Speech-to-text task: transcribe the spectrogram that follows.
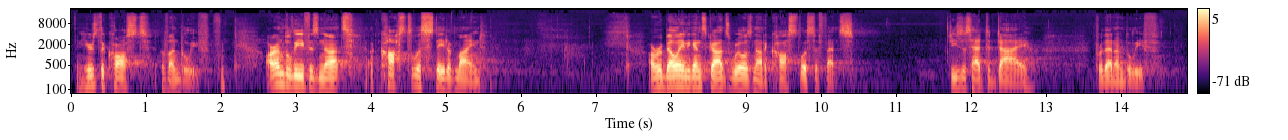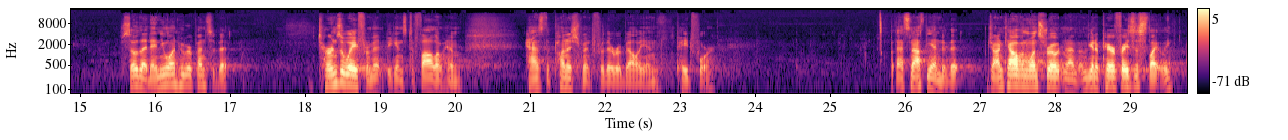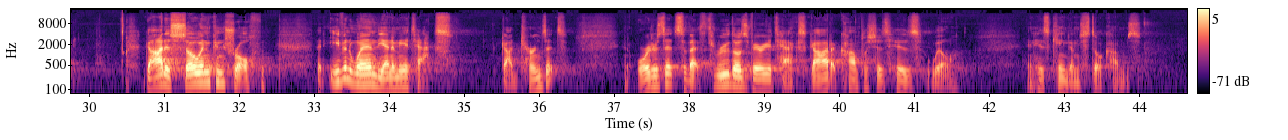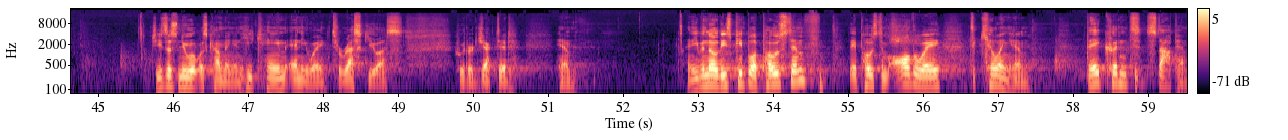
And here's the cost of unbelief our unbelief is not a costless state of mind. Our rebellion against God's will is not a costless offense. Jesus had to die for that unbelief, so that anyone who repents of it, turns away from it, begins to follow him, has the punishment for their rebellion paid for. But that's not the end of it. John Calvin once wrote, and I'm, going to paraphrase this slightly God is so in control that even when the enemy attacks, God turns it and orders it so that through those very attacks, God accomplishes his will and his kingdom still comes. Jesus knew what was coming, and he came anyway to rescue us who had rejected him. And even though these people opposed him, they opposed him all the way to killing him, they couldn't stop him.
